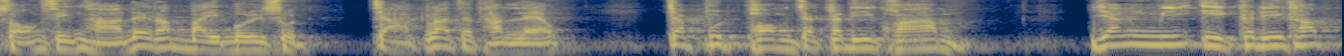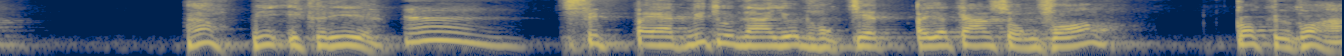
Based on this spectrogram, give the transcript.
22สิงหาได้รับใบบริสุทธิ์จากราชทันแล้ว จะผุดพองจากคดีความ ยังมีอีกคดีครับอ้าวมีอีกคดีอ่า18มิถุนายน67อายการส่งฟ้อง ก็คือข้อหา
